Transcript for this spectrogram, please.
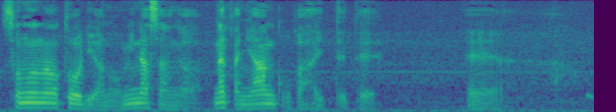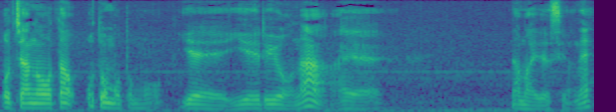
その名の通りあの皆さんが中にあんこが入ってて、えー、お茶のおたお供とも言え言えるような、えー、名前ですよね。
